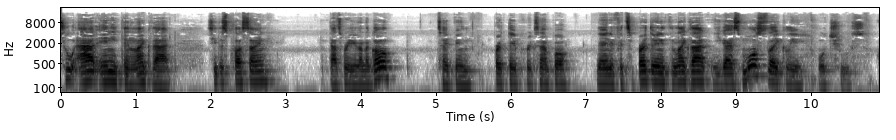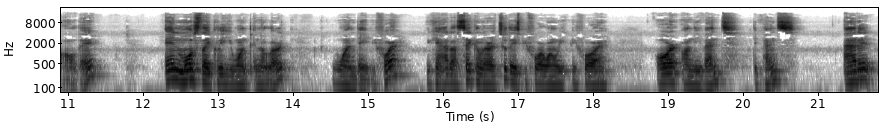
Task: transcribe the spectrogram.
To add anything like that, see this plus sign? That's where you're going to go. Type in birthday, for example. Then if it's a birthday or anything like that, you guys most likely will choose all day. And most likely you want an alert one day before. You can add a second alert two days before, one week before, or on the event, depends. Add it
